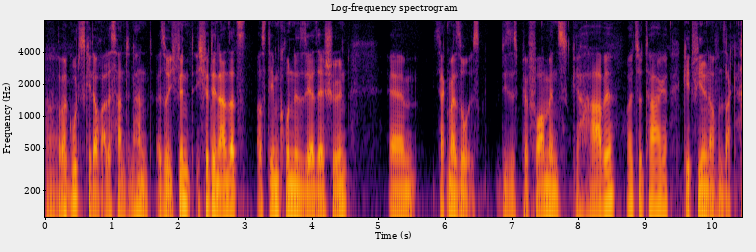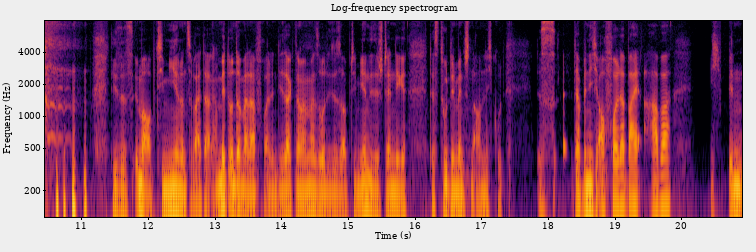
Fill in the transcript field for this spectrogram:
Ähm, Aber gut, es geht auch alles Hand in Hand. Also ich finde ich find den Ansatz aus dem Grunde sehr, sehr schön. Ähm, ich sag mal so, es, dieses Performance-Gehabe heutzutage geht vielen auf den Sack. dieses immer optimieren und so weiter. Ja. Mit unter meiner Freundin, die sagt dann manchmal so, dieses Optimieren, dieses ständige, das tut den Menschen auch nicht gut. Das, da bin ich auch voll dabei, aber ich bin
